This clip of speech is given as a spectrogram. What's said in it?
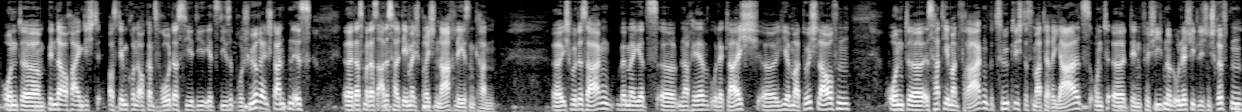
Und äh, bin da auch eigentlich aus dem Grund auch ganz froh, dass hier die, jetzt diese Broschüre entstanden ist, äh, dass man das alles halt dementsprechend nachlesen kann. Äh, ich würde sagen, wenn wir jetzt äh, nachher oder gleich äh, hier mal durchlaufen und äh, es hat jemand Fragen bezüglich des Materials und äh, den verschiedenen unterschiedlichen Schriften,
